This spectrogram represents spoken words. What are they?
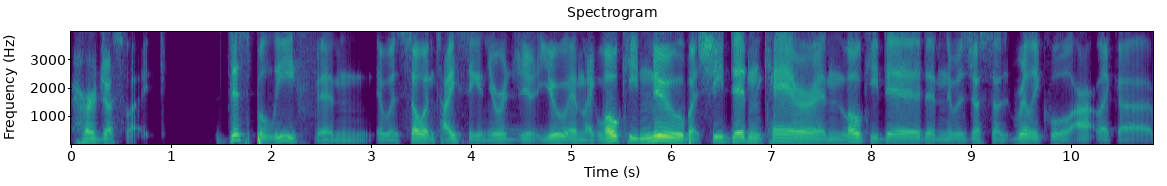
her just like disbelief and it was so enticing and you were you, you and like loki knew but she didn't care and loki did and it was just a really cool uh, like a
